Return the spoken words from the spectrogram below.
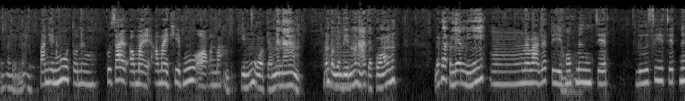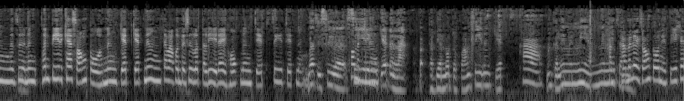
มันก็เห็นนั่นฝันเห็นงูตัวหนึ่งผู้ชายเอาไม้เอาไม้ขีบงูออกกันบ่กินงูออกจากแม่น้ำมันต้องกันดินมาหาเจากของ แล้วพากันเล่นหนีอืมแม่วาดเลยตีหกหนึ่งเจ็ด หรือสี่เจ็ดหนึ่งเพิ่นซื้อหนึ่งเพิ่นตีแค่สองตัวหนึ่งเจ็ดเจ็ดหนึ่งแต่ว่าเพิ่นไปซื้อลอตเตอรี่ได้หกหนึ่งเจ็ดสี่เจ็ดหนึ่ง ว่าสิเสื้อเพราะมันสี่จริหง นึ่งเจ็ดนั่นล่ะทะเบียนรถเจ้าของสี่หนึ่งเจ็ดค่ะมันก็เล่นมันมีมันคัมีนคันไม่เลขสองตัวนี่ตีแค่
